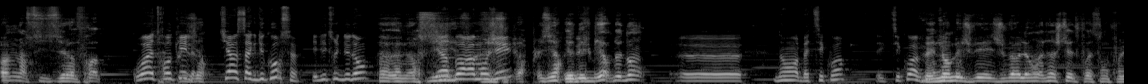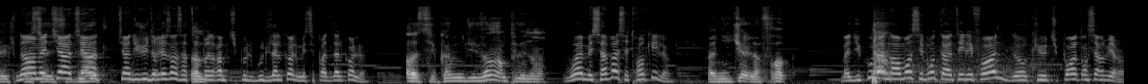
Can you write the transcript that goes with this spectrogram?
Oh, merci, c'est la frappe. Ouais, tranquille. plaisir. Tiens, un sac de course, y a des trucs dedans Euh, merci. Y a à boire à manger Super plaisir. Il y a Mais des je- bières dedans. Euh... Non, bah tu sais quoi? Tu sais quoi Mais non, mais je vais, je vais aller en acheter de toute façon. Fallait que je Non, mais tiens, tiens, tiens, du jus de raisin, ça te Ah. rappellera un petit peu le goût de l'alcool, mais c'est pas de l'alcool. Oh, c'est comme du vin un peu, non? Ouais, mais ça va, c'est tranquille. Ah, nickel, la frappe. Bah du coup là normalement c'est bon t'as un téléphone donc euh, tu pourras t'en servir.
